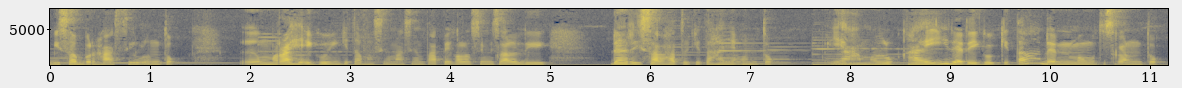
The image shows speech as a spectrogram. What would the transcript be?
bisa berhasil untuk e, meraih egonya kita masing-masing. Tapi kalau semisal di dari salah satu kita hanya untuk ya melukai dari ego kita dan memutuskan untuk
